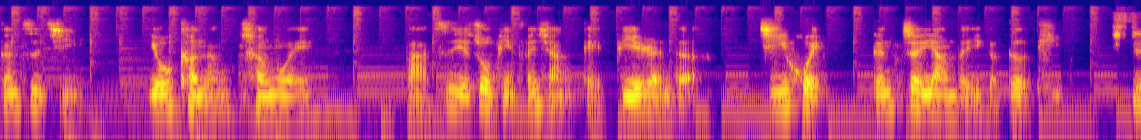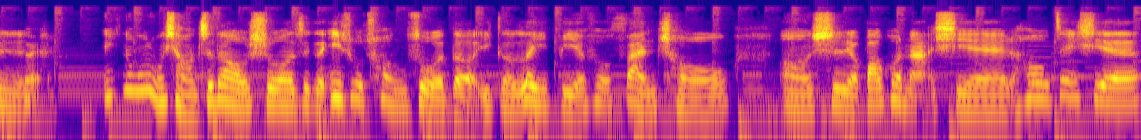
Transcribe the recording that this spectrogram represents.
跟自己有可能成为把自己的作品分享给别人的机会，跟这样的一个个体，是对。哎，那我我想知道说，这个艺术创作的一个类别或范畴，呃，是有包括哪些？然后这些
